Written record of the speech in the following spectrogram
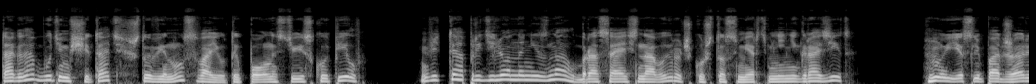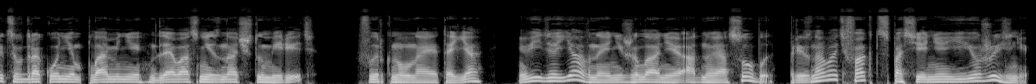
тогда будем считать, что вину свою ты полностью искупил», ведь ты определенно не знал, бросаясь на выручку, что смерть мне не грозит. Ну, если поджариться в драконьем пламени для вас не значит умереть, фыркнул на это я, видя явное нежелание одной особы признавать факт спасения ее жизни.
